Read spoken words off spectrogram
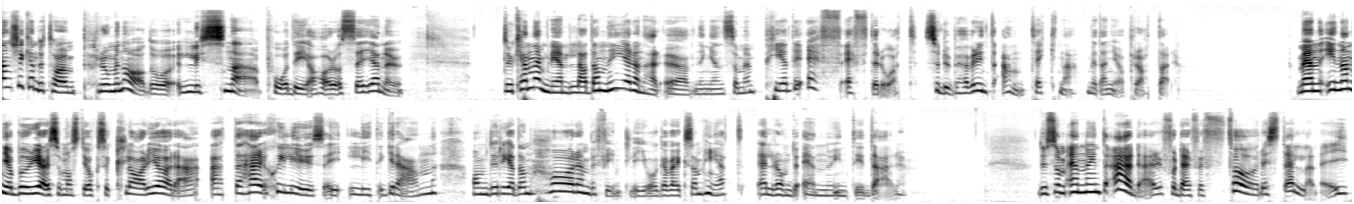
Kanske kan du ta en promenad och lyssna på det jag har att säga nu. Du kan nämligen ladda ner den här övningen som en pdf efteråt, så du behöver inte anteckna medan jag pratar. Men innan jag börjar så måste jag också klargöra att det här skiljer ju sig lite grann om du redan har en befintlig yogaverksamhet eller om du ännu inte är där. Du som ännu inte är där får därför föreställa dig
